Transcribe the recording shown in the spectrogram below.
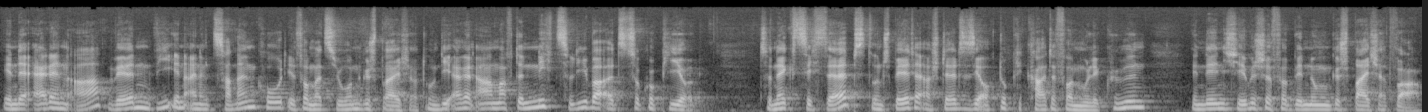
in der RNA werden wie in einem Zahlencode Informationen gespeichert. Und die RNA machte nichts lieber als zu kopieren. Zunächst sich selbst und später erstellte sie auch Duplikate von Molekülen, in denen chemische Verbindungen gespeichert waren.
